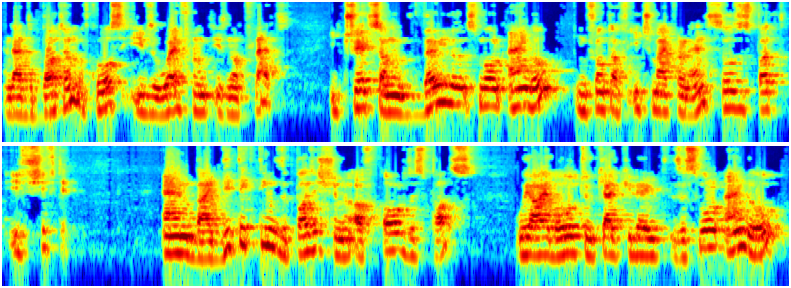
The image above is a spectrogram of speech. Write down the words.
And at the bottom, of course, if the wavefront is not flat, it creates some very low, small angle in front of each microlens, so the spot is shifted. And by detecting the position of all the spots, we are able to calculate the small angle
